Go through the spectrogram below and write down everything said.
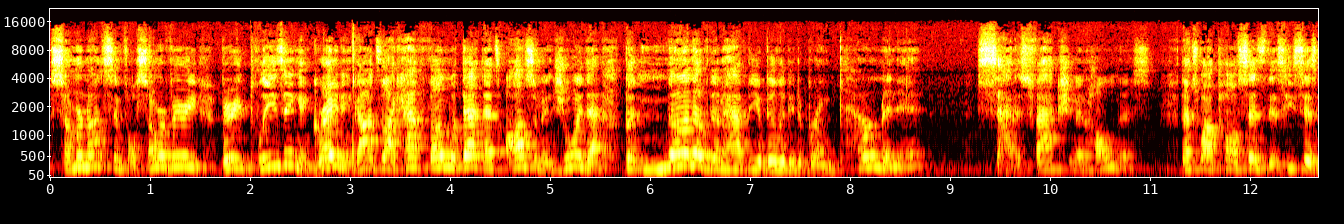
some are not sinful. Some are very, very pleasing and great, and God's like, have fun with that. That's awesome. Enjoy that. But none of them have the ability to bring permanent satisfaction and wholeness. That's why Paul says this. He says,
